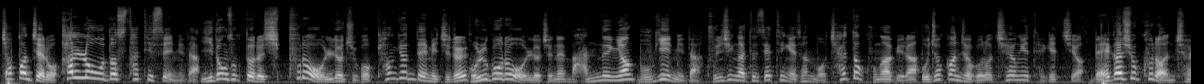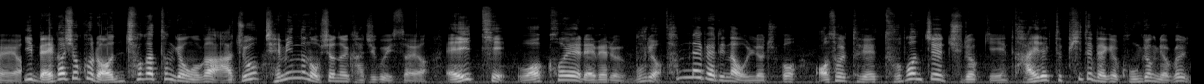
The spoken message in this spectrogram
첫 번째로 팔로우 더 스타티스입니다. 이동 속도를 10% 올려주고 평균 데미지를 골고루 올려주는 만능형 무기입니다. 군신 같은 세팅에선 뭐 찰떡 궁합이라 무조건적으로 채용이 되겠지요. 메가쇼크 런처예요. 이 메가쇼크 런처 같은 경우가 아주 재밌는 옵션을 가지고 있어요. AT 워커의 레벨을 무려 3레벨이나 올려주고 어설트의 두 번째 주력기인 다이렉트 피드백의 공격력을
